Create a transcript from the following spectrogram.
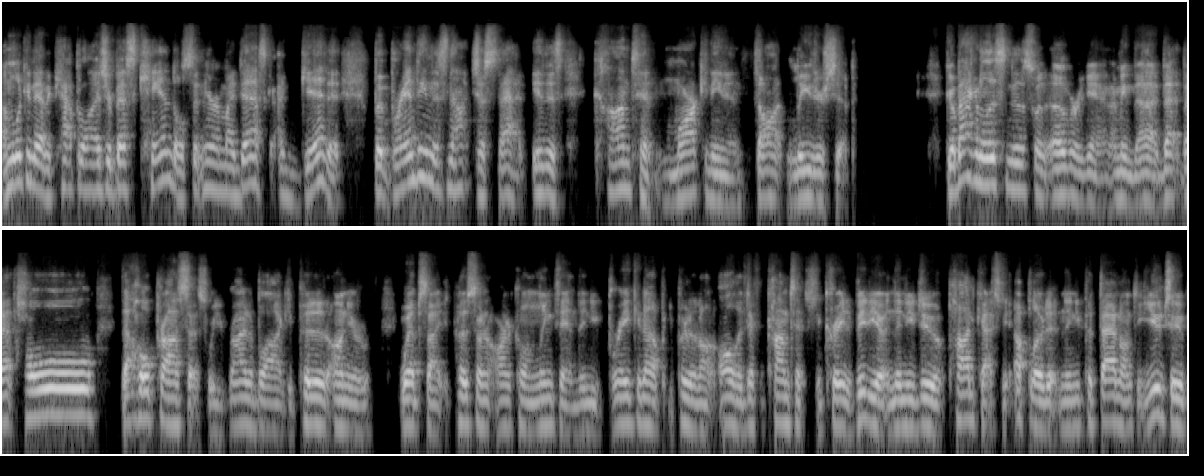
I'm looking at a capitalize your best candle sitting here on my desk. I get it. But branding is not just that. It is content marketing and thought leadership go back and listen to this one over again. I mean that that that whole that whole process where you write a blog, you put it on your website, you post on an article on LinkedIn, then you break it up, you put it on all the different contents, you create a video, and then you do a podcast, and you upload it, and then you put that onto YouTube,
